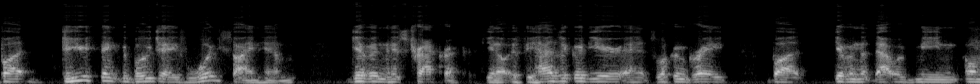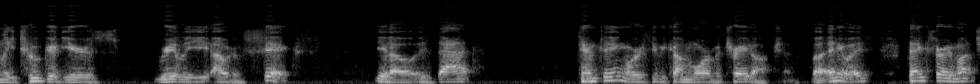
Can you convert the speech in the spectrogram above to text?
but do you think the Blue Jays would sign him given his track record? You know, if he has a good year and it's looking great, but given that that would mean only two good years really out of six, you know, is that tempting or has he become more of a trade option? But anyways, thanks very much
